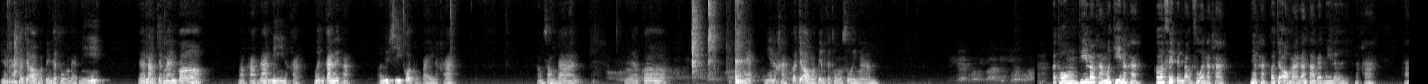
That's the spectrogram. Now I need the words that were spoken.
เนี่ยค่ะก็จะออกมาเป็นกระทงแบบนี้ แล้วหลังจากนั้นก็มาพับด้านนี้นะคะ เหมือนกันเลยค่ะ เอานิ้วชี้กดลงไปนะคะ ทั้งสองด้าน แล้วก็แม็กนี่นะคะ ก็จะออกมาเป็นกระทงสวยงาม กระทงที่เราทำเมื่อกี้นะคะ ก็เสร็จเป็นบางส่วนนะคะ เนี่ยค่ะ ก็จะออกมาหน้าตาแบบนี้เลยนะคะค่ะ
